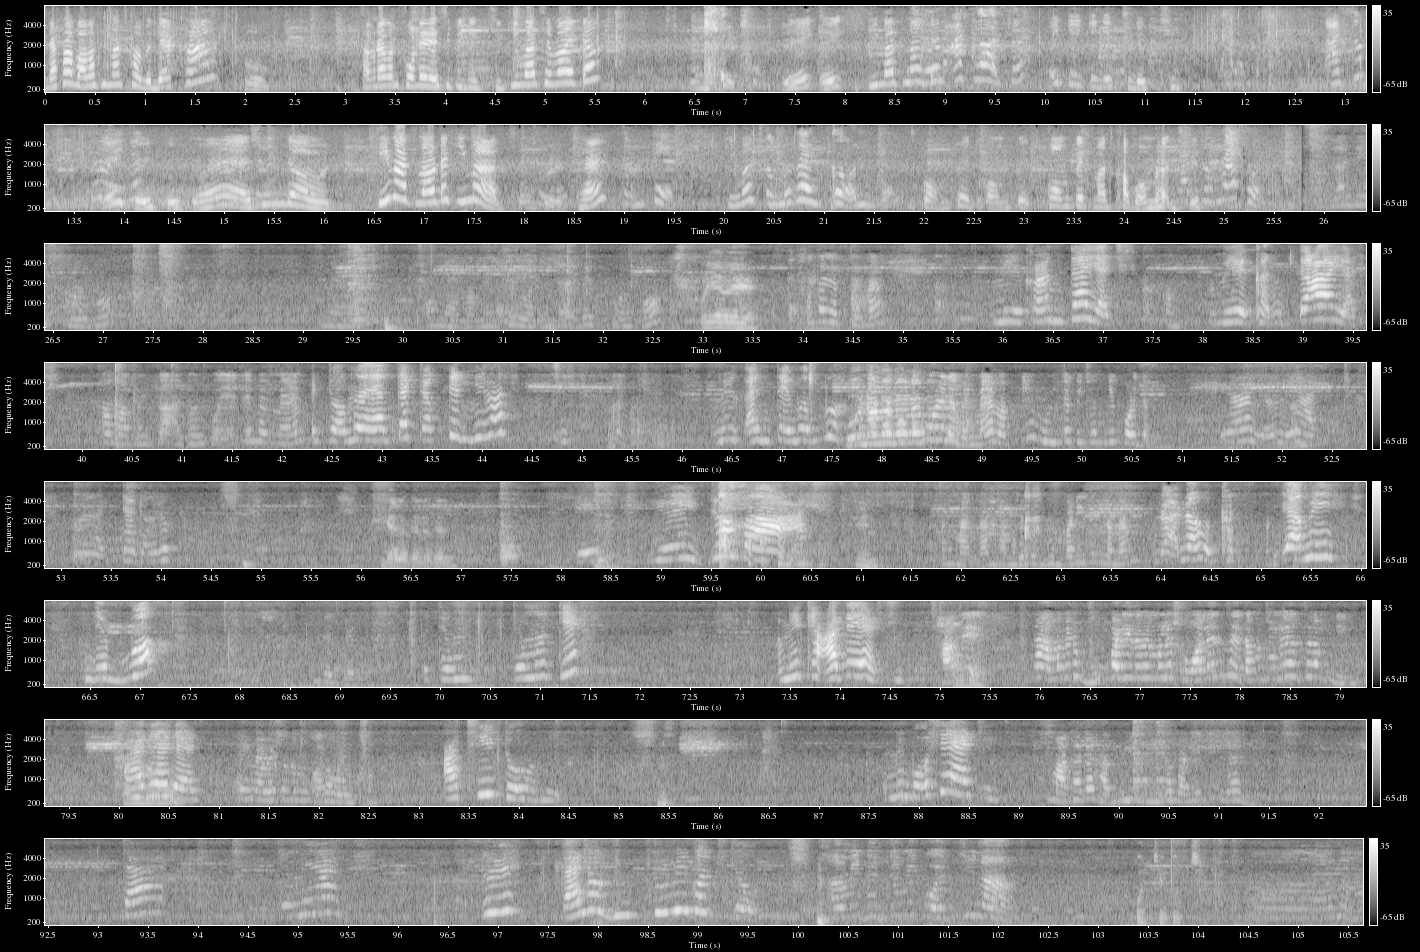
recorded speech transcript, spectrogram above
দেখা বাবা কি মাছ খাওয়াবে দেখা। ও। আমরা এখন ফোনে রেসিপি দিচ্ছি। কি মাছ মা এটা? এই এই কি মাছ না এটা? এই তো এই তো দেখছি দেখছি। এই তো এই তো এই তো হ্যাঁ সুন্দর। কি মাছ মা ওটা? কি মাছ? হ্যাঁ? কি মাছ কম্পেট কম্পেট কম্পেট মাছ খাব আমরা আজকে। হয়ে যাবে? কোথায় যাচ্ছে ম্যাম? আমি এখানটাই আছি। আমি। এখানটাই আছি। আমাকে একটু আদর করে দেবে ম্যাম? তোমরা একটা চাকরি নিয়ে আসছি। ও না না না না পড়ে যাবেন ম্যাম আপনি উল্টে পিছন দিয়ে পড়ে যাবেন গেল ম্যাম আমাকে একটু ঘুম পাড়িয়ে দিন না ম্যাম আমি দেব দেখবেন তোম- তোমাকে আমি ছাদে আছি ছাদে না আমাকে একটু ঘুম পাড়িয়ে দেবেন বলে শোয়ালেন যে তারপর চলে যাচ্ছেন আপনি। এই ম্যামের সাথে আমি কথা বলব আছি তো আমি। আমি বসে আছি। মাথাটা হাত বুলিয়ে ঘুমটা পাড়িয়ে দিন ম্যাম তা তুমি আর- তুমি কেন করছ? আমি দুষ্টুমি করছি না। করছে করছে।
